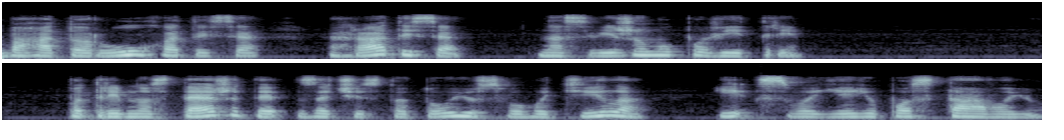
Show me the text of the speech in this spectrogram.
багато рухатися, гратися на свіжому повітрі. Потрібно стежити за чистотою свого тіла і своєю поставою,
